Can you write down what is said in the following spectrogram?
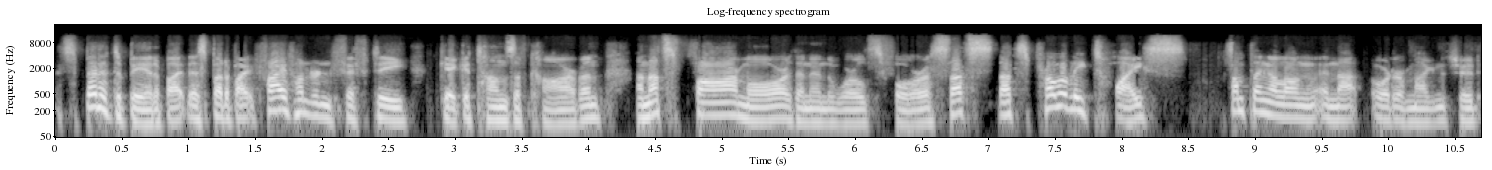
it's a bit of debate about this, but about 550 gigatons of carbon, and that's far more than in the world's forests. That's that's probably twice something along in that order of magnitude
